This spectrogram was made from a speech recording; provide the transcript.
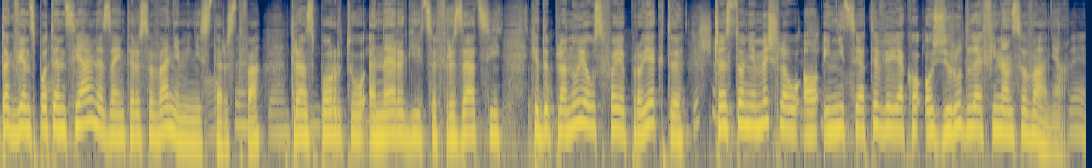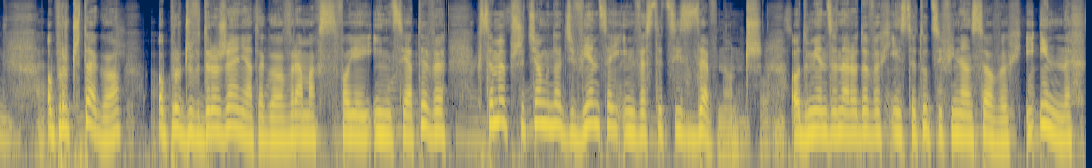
Tak więc potencjalne zainteresowanie ministerstwa, transportu, energii, cyfryzacji, kiedy planują swoje projekty, często nie myślą o inicjatywie jako o źródle finansowania. Oprócz tego, oprócz wdrożenia tego w ramach swojej inicjatywy, chcemy przyciągnąć więcej inwestycji z zewnątrz, od międzynarodowych instytucji finansowych i innych,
